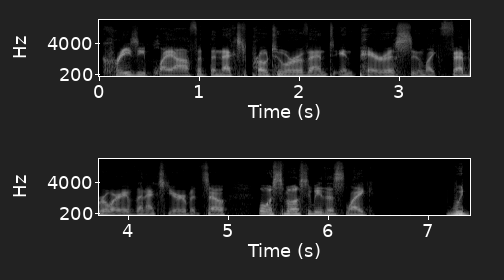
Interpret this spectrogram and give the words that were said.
crazy playoff at the next Pro Tour event in Paris in like February of the next year. But so what was supposed to be this like we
